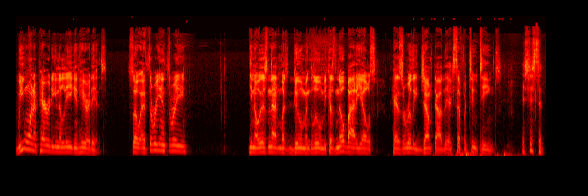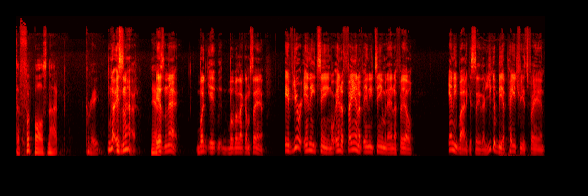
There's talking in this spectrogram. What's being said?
we want a parity in the league, and here it is. So at three and three, you know, there's not much doom and gloom because nobody else has really jumped out there except for two teams. It's just that the football's not great. No, it's not. Yeah. It's not. But, it, but but like I'm saying, if you're any team or in a fan of any team in the NFL, anybody can say that. You could be a Patriots fan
